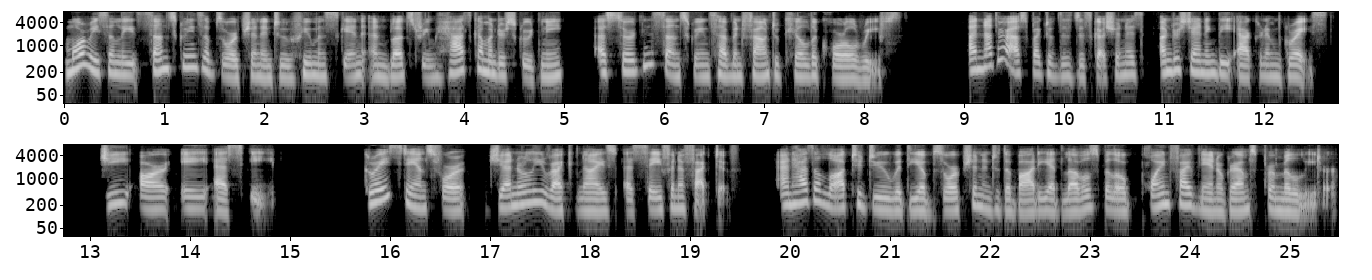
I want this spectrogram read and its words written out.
More recently, sunscreen's absorption into human skin and bloodstream has come under scrutiny as certain sunscreens have been found to kill the coral reefs. Another aspect of this discussion is understanding the acronym GRASE, G R A S E. GRASE stands for Generally Recognized as Safe and Effective and has a lot to do with the absorption into the body at levels below 0.5 nanograms per milliliter.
